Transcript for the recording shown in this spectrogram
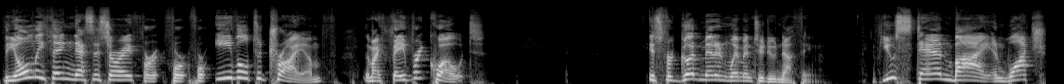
the only thing necessary for for for evil to triumph, my favorite quote is for good men and women to do nothing. If you stand by and watch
